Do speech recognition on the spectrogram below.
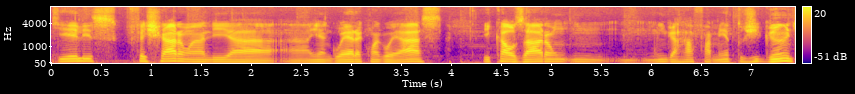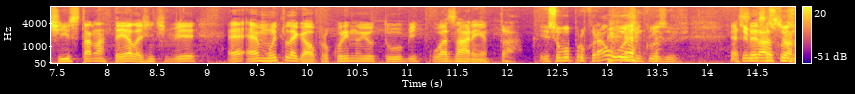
que eles fecharam ali a, a Anhanguera com a Goiás e causaram um, um- engarrafamento gigante. Isso está na tela, a gente vê. É, é muito legal. Procurem no YouTube o Azarento. Tá. Esse eu vou procurar hoje, inclusive. Vou É terminar as coisas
